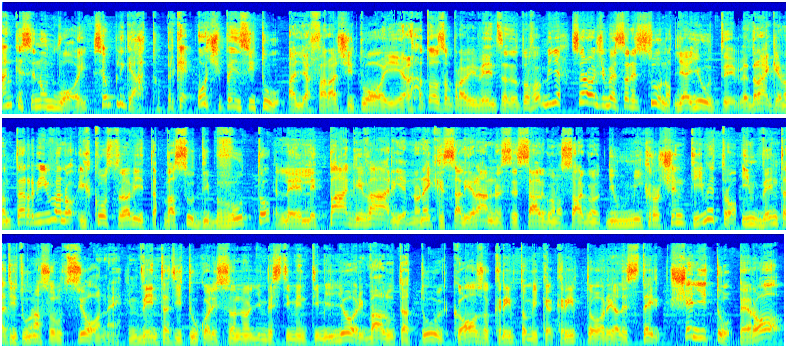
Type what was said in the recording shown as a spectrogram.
Anche se non vuoi, sei obbligato, perché o ci pensi tu agli affaracci tuoi e alla tua sopravvivenza della tua famiglia, se no non ci pensa nessuno. Gli aiuti vedrai che non ti arrivano, il costo della vita va su di bvutto, le, le paghe varie non è che saliranno e se salgono salgono di un microcentimetro, inventati tu una soluzione, inventati tu quali sono gli investimenti migliori, valuta tu il coso, cripto, mica cripto, real estate, scegli tu, però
